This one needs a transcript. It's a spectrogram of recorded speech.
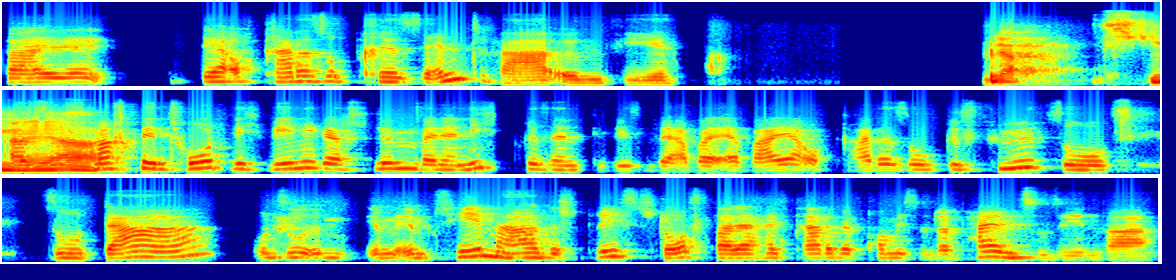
weil der auch gerade so präsent war irgendwie. Ja, das stimmt. Also es naja. macht den Tod nicht weniger schlimm, wenn er nicht präsent gewesen wäre, aber er war ja auch gerade so gefühlt so, so da und so im, im, im Thema Gesprächsstoff, weil er halt gerade bei Promis unter Palmen zu sehen war.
